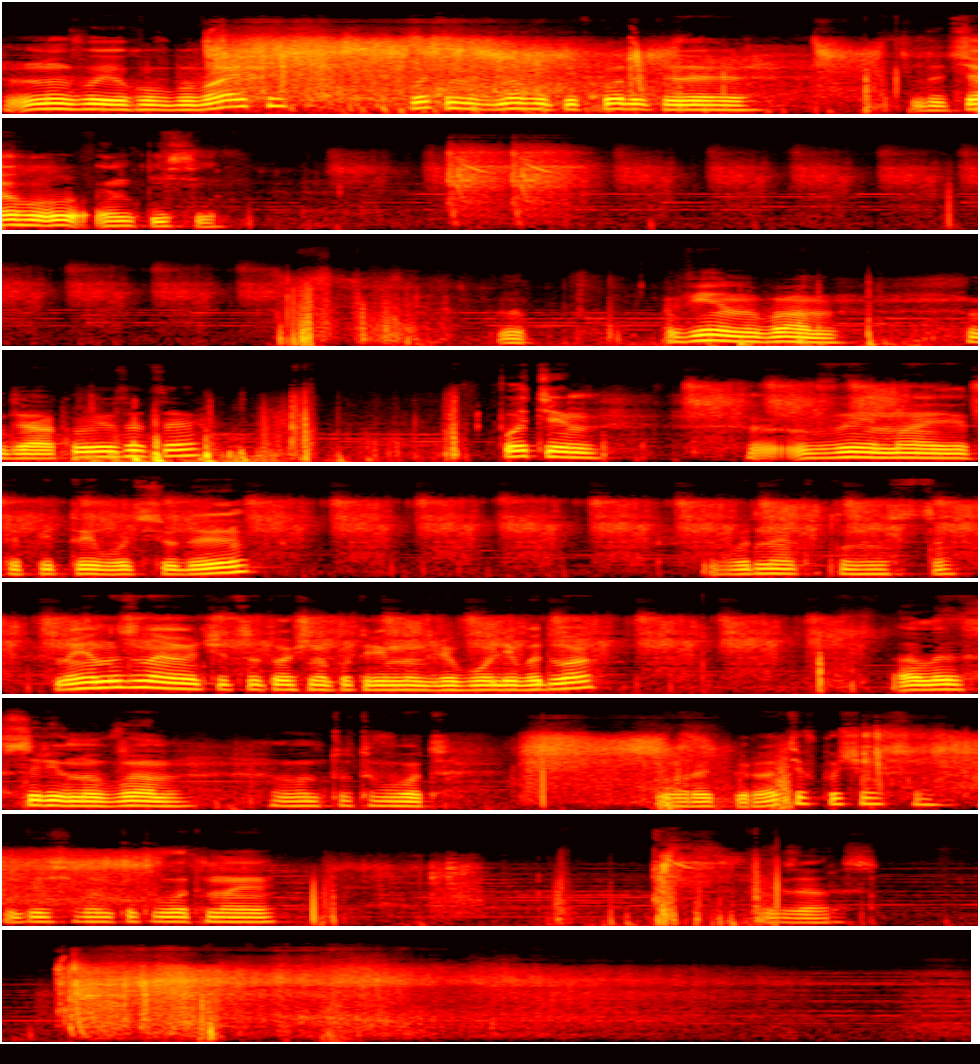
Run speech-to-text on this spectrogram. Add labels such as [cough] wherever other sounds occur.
Ну, ви його вбиваєте. Потім знову підходите до цього NPC. Він вам дякує за це. Потім ви маєте піти от сюди. В одне таке місце. Ну я не знаю, чи це точно потрібно для волі В2. Але все рівно вам вон тут вот. Говорить піратів почався. Десь він тут от має. Як зараз.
